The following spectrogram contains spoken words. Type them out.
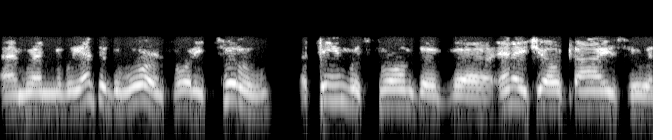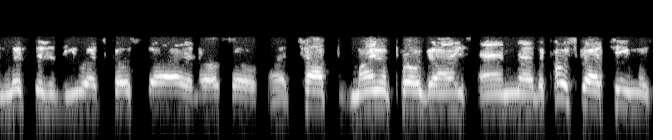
And when we entered the war in 42, a team was formed of uh, NHL guys who enlisted in the U.S. Coast Guard and also uh, top minor pro guys. And uh, the Coast Guard team was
